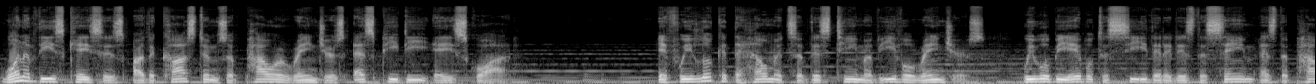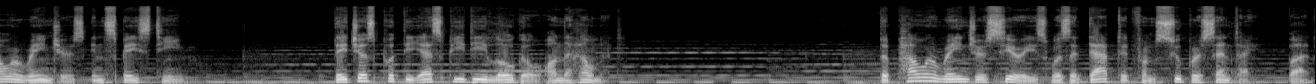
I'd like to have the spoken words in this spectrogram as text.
One of these cases are the costumes of Power Rangers SPD-A Squad. If we look at the helmets of this team of evil rangers, we will be able to see that it is the same as the Power Rangers in Space Team. They just put the SPD logo on the helmet. The Power Rangers series was adapted from Super Sentai, but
